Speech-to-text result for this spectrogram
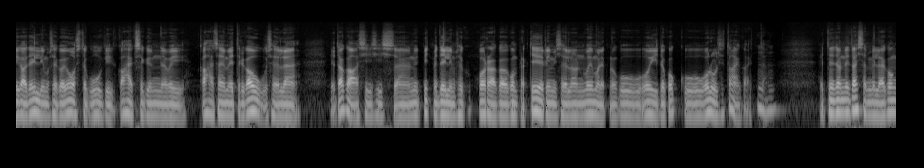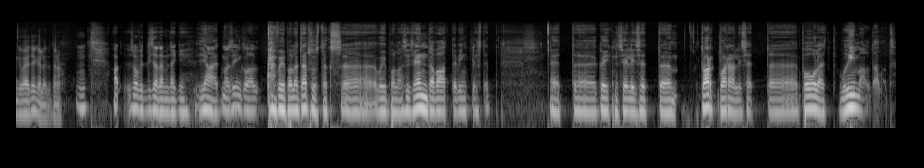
iga tellimusega joosta kuhugi kaheksakümne või kahesaja meetri kaugusele äh, ja tagasi, siis äh, nüüd mitme tellimuse korraga komplekteerimisel on võimalik nagu hoida kokku oluliselt aega, et mm -hmm et need on need asjad, millega ongi vaja tegeleda täna. Mm.. soovid lisada midagi? ja et ma siinkohal võib-olla täpsustaks äh, võib-olla siis enda vaatevinklist, et et äh, kõik need sellised tarkvaralised pooled võimaldavad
